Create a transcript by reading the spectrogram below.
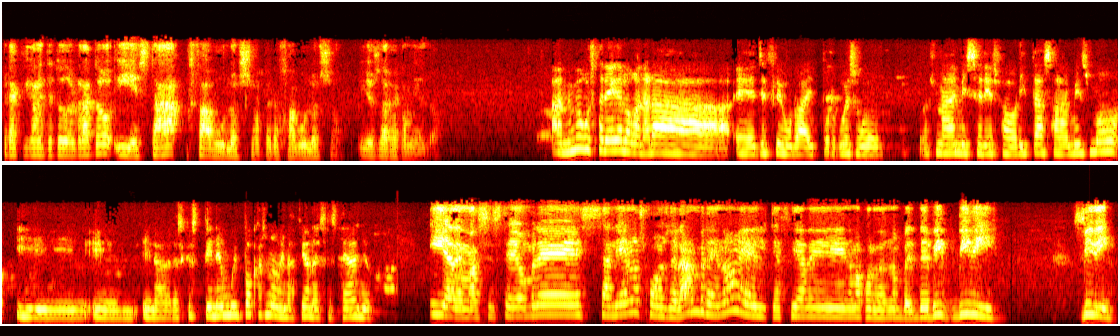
prácticamente todo el rato y está fabuloso, pero fabuloso. Y os lo recomiendo. A mí me gustaría que lo ganara eh, Jeffrey Wright por Westworld. Es una de mis series favoritas ahora mismo y, y- y la verdad es que tiene muy pocas nominaciones este año. Y además este hombre salía en los Juegos del Hambre, ¿no? El que hacía de, no me acuerdo el nombre, de Bi- Bibi. Bibi, sí.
